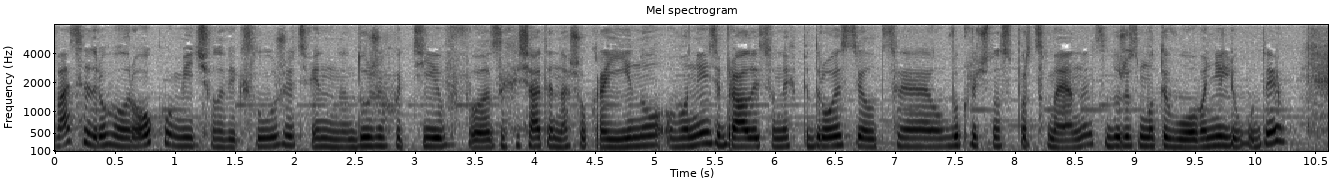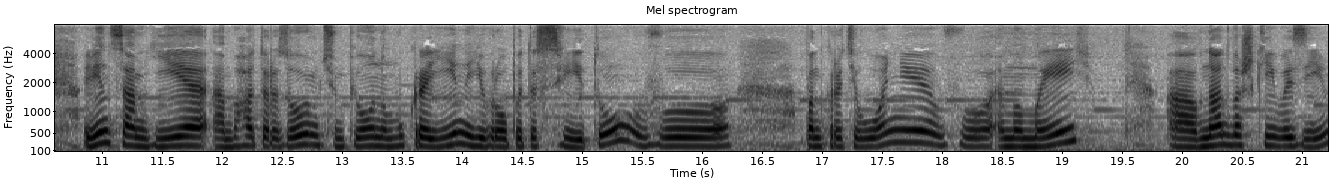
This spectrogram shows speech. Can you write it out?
22-го року мій чоловік служить. Він дуже хотів е, захищати нашу країну. Вони зібрались у них підрозділ. Це виключно спортсмени, це дуже змотивовані люди. Він сам є е, багаторазовим чемпіоном України, Європи та світу в панкратіоні, в ММА, в надважкій вазі.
